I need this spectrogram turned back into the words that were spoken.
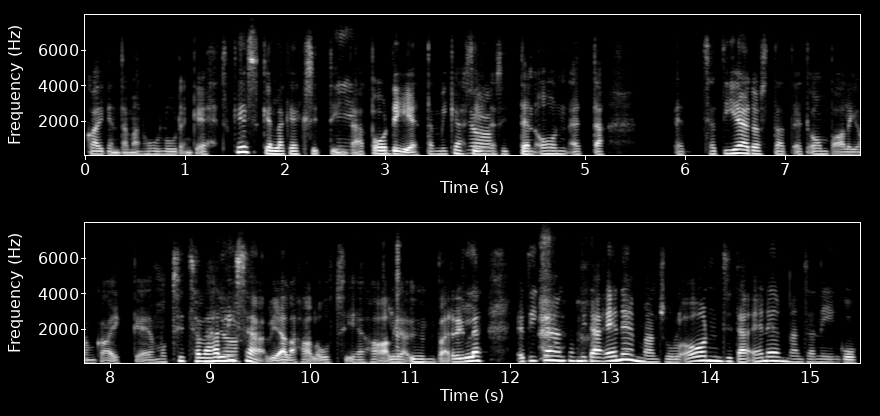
kaiken tämän hulluuden keskellä keksittiin niin. tämä podi, että mikä Joo. siinä sitten on, että että sä tiedostat, että on paljon kaikkea, mutta sitten sä vähän Joo. lisää vielä haluat siihen haalia ympärille. Että ikään kuin mitä enemmän sulla on, sitä enemmän sä niinku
